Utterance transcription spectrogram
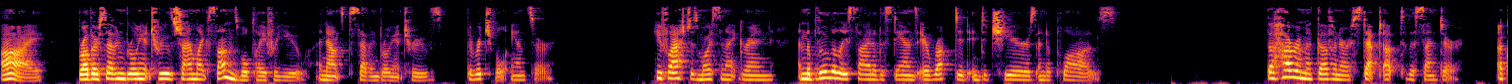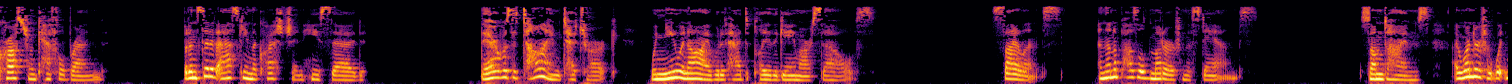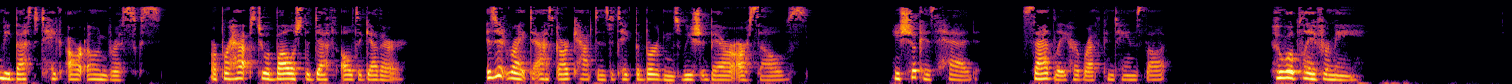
I, Brother Seven Brilliant Truths Shine Like Suns will play for you, announced Seven Brilliant Truths, the ritual answer. He flashed his moissanite grin, and the blue lily side of the stands erupted into cheers and applause. The Harima governor stepped up to the center, across from Kefelbrand. But instead of asking the question, he said, There was a time, Tetrarch, when you and I would have had to play the game ourselves. Silence, and then a puzzled mutter from the stands. Sometimes I wonder if it wouldn't be best to take our own risks, or perhaps to abolish the death altogether. Is it right to ask our captains to take the burdens we should bear ourselves? He shook his head. Sadly, her breath contains thought. Who will play for me?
